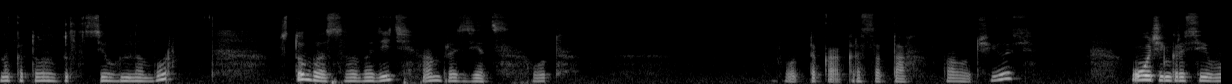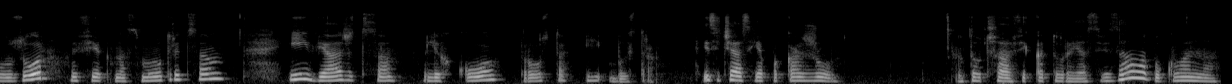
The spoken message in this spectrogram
на которую был сделан набор, чтобы освободить образец. Вот, вот такая красота получилась. Очень красивый узор, эффектно смотрится и вяжется легко, просто и быстро. И сейчас я покажу тот шарфик, который я связала буквально,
